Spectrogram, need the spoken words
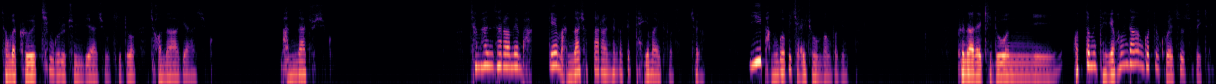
정말 그 친구를 준비하시고 기도 전화하게 하시고 만나 주시고 참 한 사람에 맞게 만나셨다라는 생각들이 되게 많이 들었어요. 제가 이 방법이 제일 좋은 방법이었다. 그날의 기도원이 어쩌면 되게 황당한 것들 구했을 수도 있잖아요.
